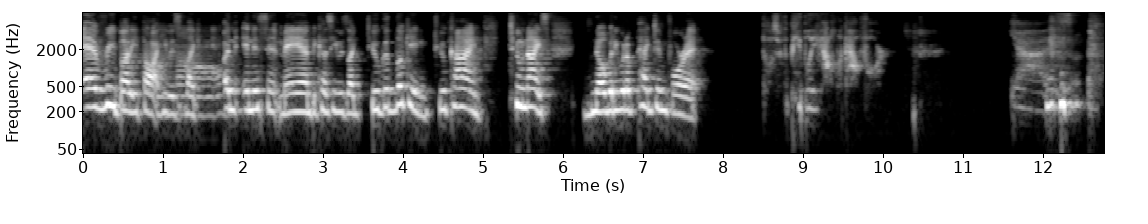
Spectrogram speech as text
everybody thought he was like an innocent man because he was like too good looking, too kind, too nice. Nobody would have pegged him for it. Those are the people you gotta look out for. Yeah, it's.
